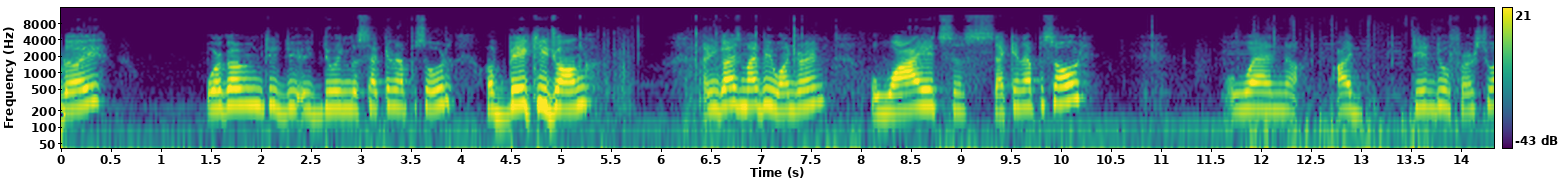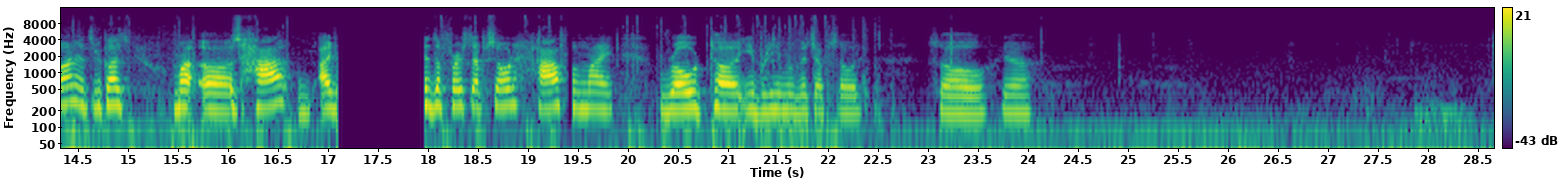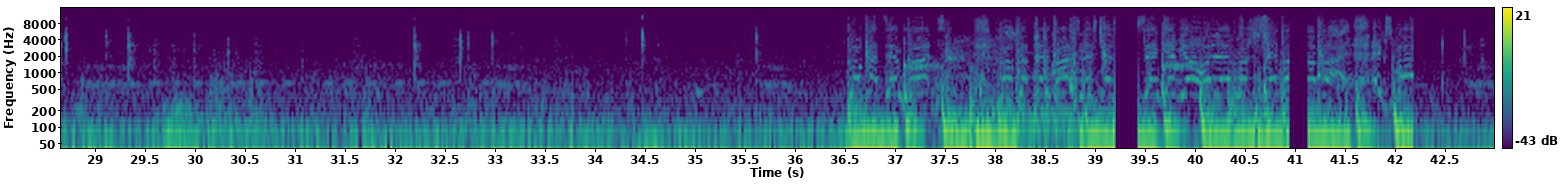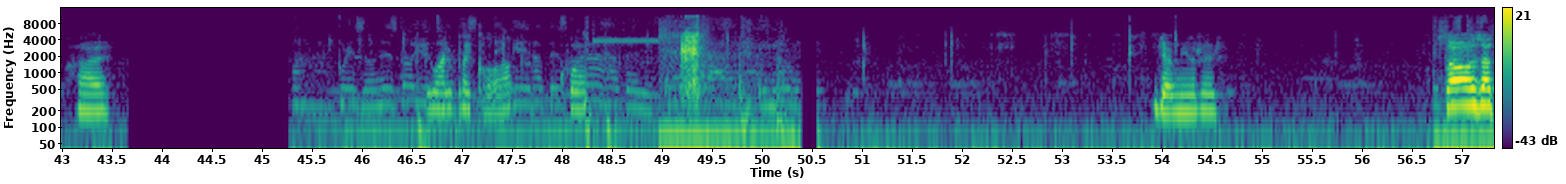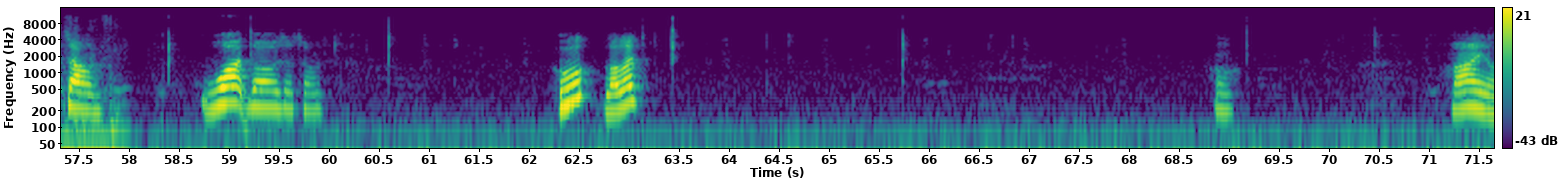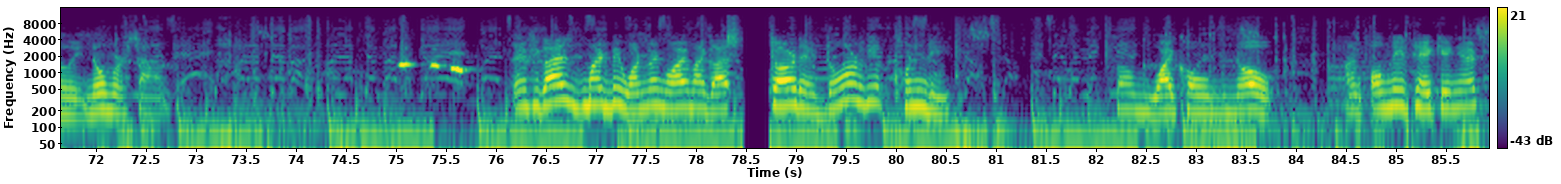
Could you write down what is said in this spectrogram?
Today, we're going to do doing the second episode of Bae Ki Jong. And you guys might be wondering why it's the second episode when I didn't do a first one. It's because my uh I did the first episode, half of my road to Ibrahimovic episode. So yeah. Hi. You want to play co-op? Cool. Get muted. Hell is that sound? What the hell is that sound? Who? Lalit? Oh. Finally, no more sound. And if you guys might be wondering why my guy started, don't be a kundi from Wycombe. No, I'm only taking it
